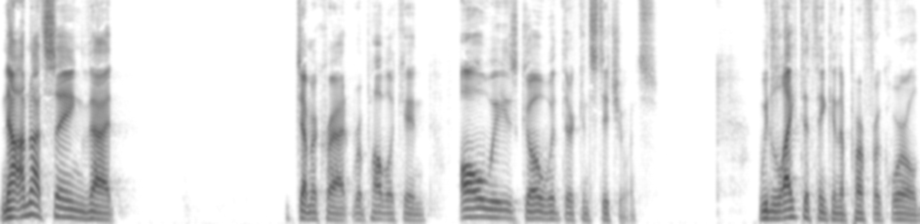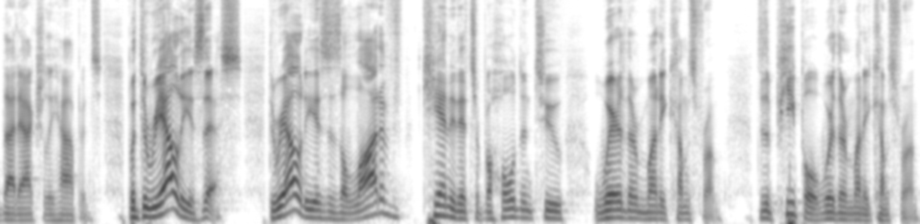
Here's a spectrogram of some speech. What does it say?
Now, I'm not saying that Democrat, Republican, always go with their constituents. We'd like to think in a perfect world that actually happens. But the reality is this. The reality is is a lot of candidates are beholden to where their money comes from, to the people where their money comes from.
